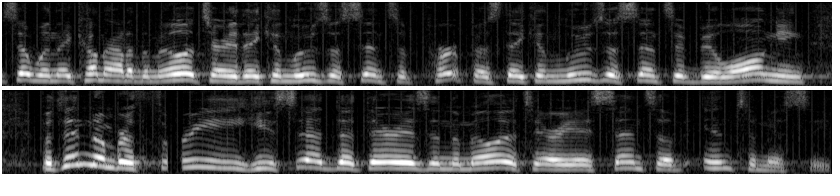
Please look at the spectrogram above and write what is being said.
So when they come out of the military, they can lose a sense of purpose, they can lose a sense of belonging. But then, number three, he said that there is in the military a sense of intimacy.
